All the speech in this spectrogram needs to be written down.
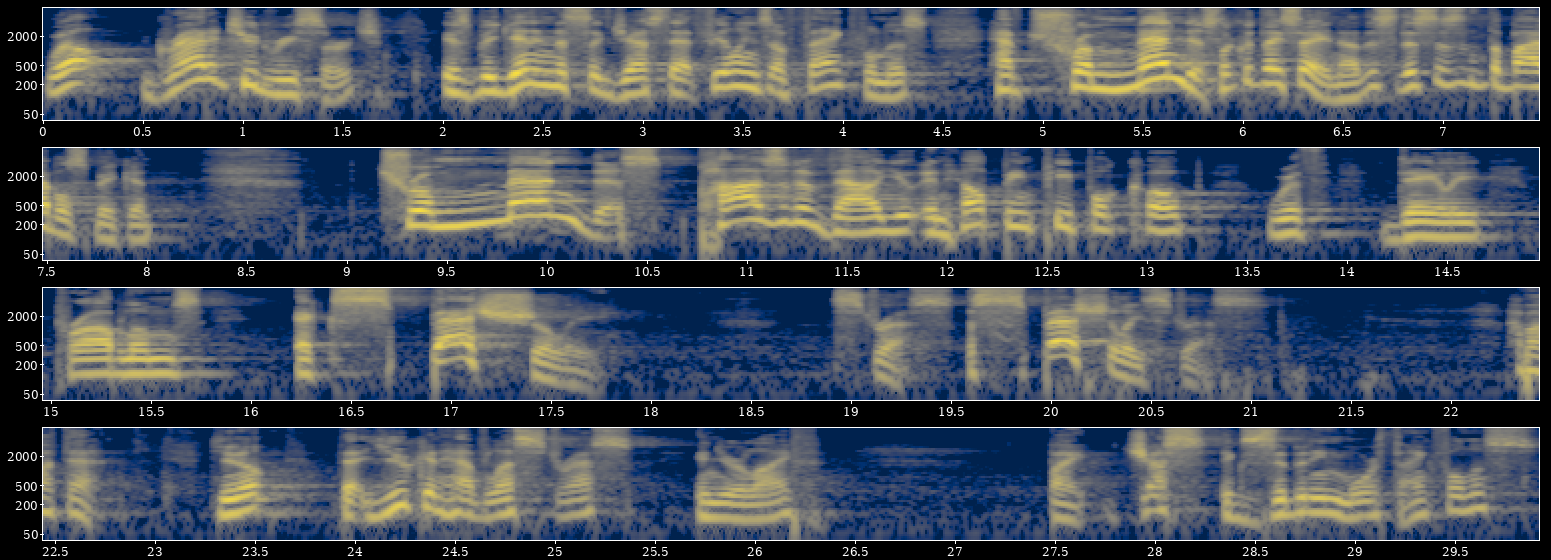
Well, gratitude research is beginning to suggest that feelings of thankfulness have tremendous, look what they say. Now, this, this isn't the Bible speaking tremendous positive value in helping people cope with daily problems, especially stress. Especially stress. How about that? Do you know that you can have less stress in your life by just exhibiting more thankfulness?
